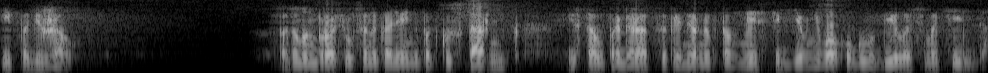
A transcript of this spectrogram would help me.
и побежал. Потом он бросился на колени под кустарник и стал пробираться примерно в том месте, где в него углубилась Матильда.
